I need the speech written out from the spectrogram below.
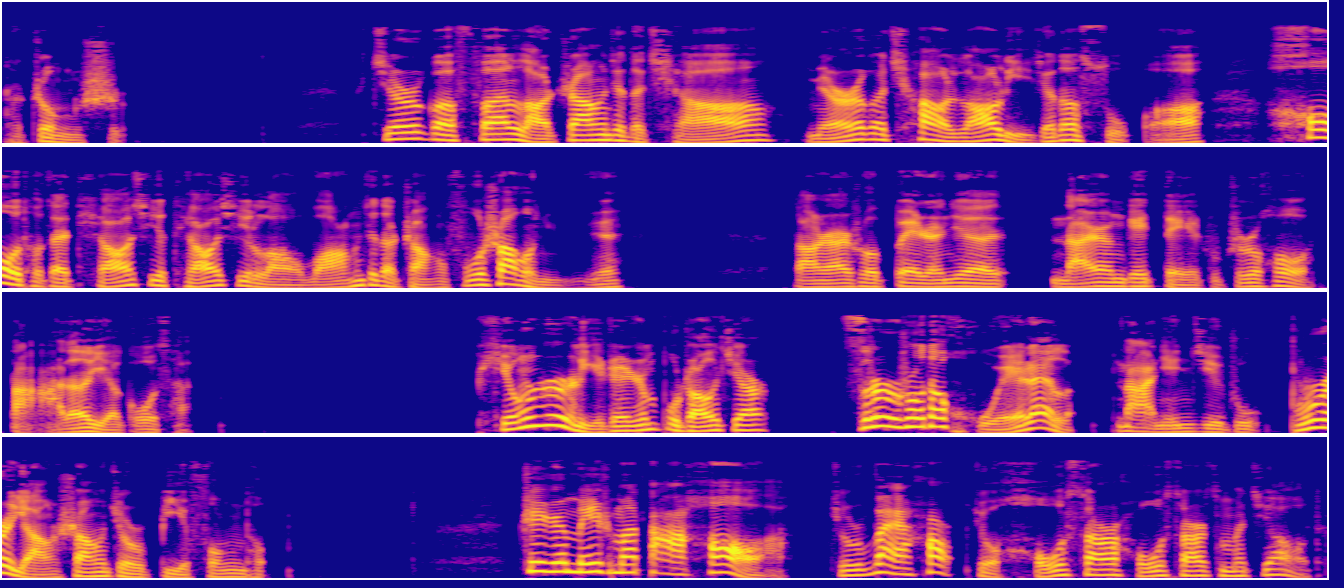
的正事。今儿个翻老张家的墙，明儿个撬老李家的锁，后头再调戏调戏老王家的长夫少女。当然说被人家男人给逮住之后，打的也够惨。平日里这人不着尖儿，自儿说他回来了，那您记住，不是养伤就是避风头。这人没什么大号啊，就是外号，就猴三儿，侯三儿这么叫他。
